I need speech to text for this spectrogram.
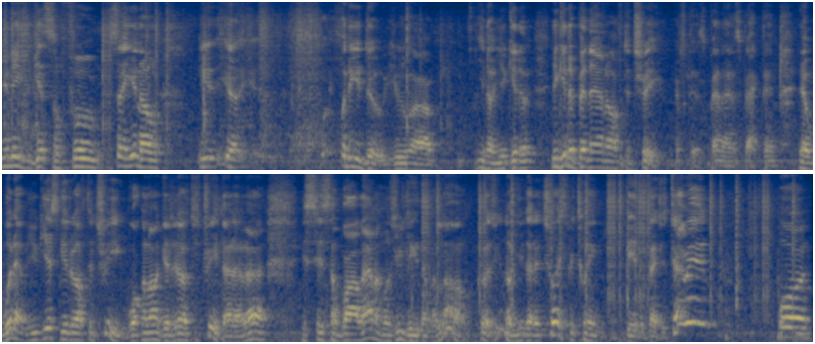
You need to get some food. So you know, you, you know, what, do you do? You uh, you know, you get a you get a banana off the tree. If there's bananas back then, you know, whatever. You just get it off the tree. Walk along, get it off the tree. Da da da. You see some wild animals, you leave them alone because you know you got a choice between being a vegetarian or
